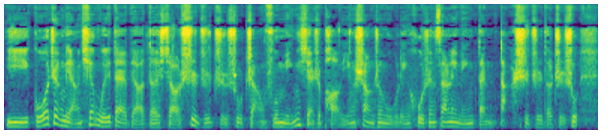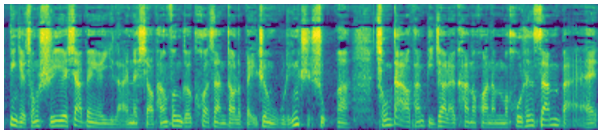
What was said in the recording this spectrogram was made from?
以国证两千为代表的小市值指数涨幅明显是跑赢上证五零、沪深三零零等大市值的指数，并且从十一月下半月以来呢，小盘风格扩散到了北证五零指数啊。从大盘比较来看的话呢。那么沪深三百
